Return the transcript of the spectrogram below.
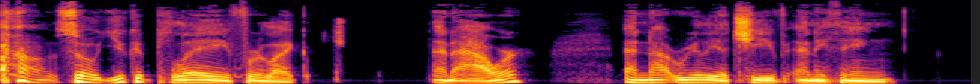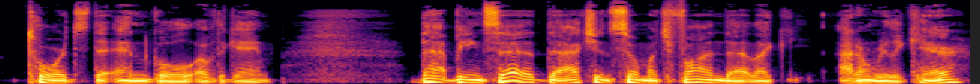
so you could play for like an hour and not really achieve anything towards the end goal of the game. That being said, the action's so much fun that like I don't really care.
